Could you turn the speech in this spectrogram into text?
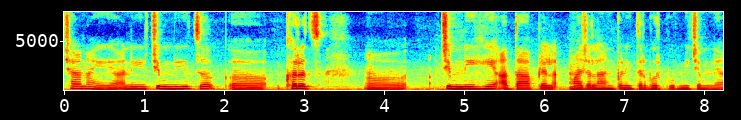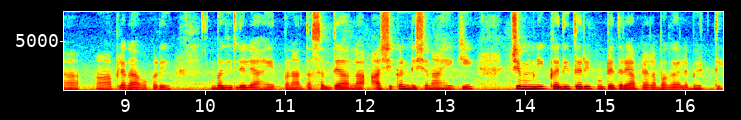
छान आहे. आणि चिमणीचं खरंच चिमणी ही आता आपल्याला माझ्या लहानपणी तर भरपूर मी चिमण्या आपल्या गावाकडे बघितलेल्या आहेत. पण आता सध्याला अशी कंडिशन आहे की चिमणी कधीतरी कुठेतरी आपल्याला बघायला भेटते.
